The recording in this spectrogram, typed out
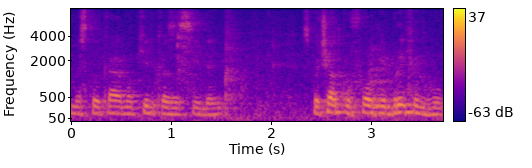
ми скликаємо кілька засідань. Спочатку в формі брифінгу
